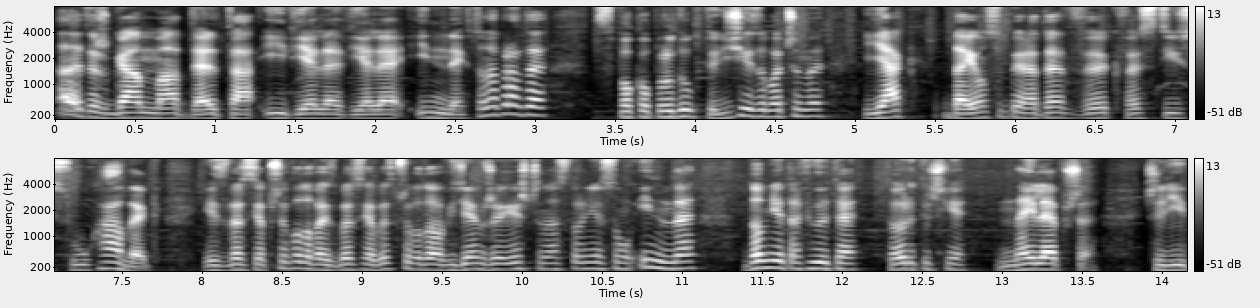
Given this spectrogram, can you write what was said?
ale też Gamma, Delta i wiele, wiele innych. To naprawdę spoko produkty. Dzisiaj zobaczymy, jak dają sobie radę w kwestii słuchawek. Jest wersja przewodowa, jest wersja bezprzewodowa. Widziałem, że jeszcze na stronie są inne. Do mnie trafiły te teoretycznie najlepsze, czyli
